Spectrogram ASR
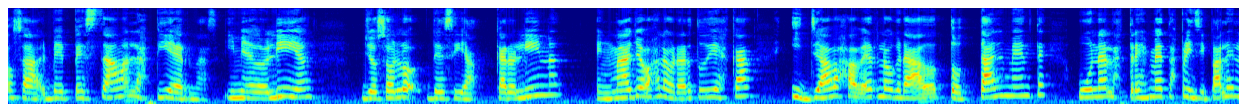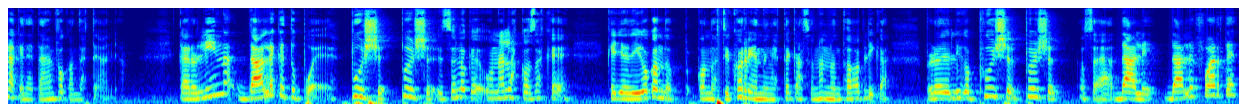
o sea, me pesaban las piernas y me dolían, yo solo decía, Carolina, en mayo vas a lograr tu 10K y ya vas a haber logrado totalmente una de las tres metas principales en las que te estás enfocando este año. Carolina, dale que tú puedes. Push it, push it. Eso es lo que, una de las cosas que, que yo digo cuando, cuando estoy corriendo en este caso, no, no en todo aplica. Pero yo digo, push it, push it. O sea, dale, dale fuerte,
